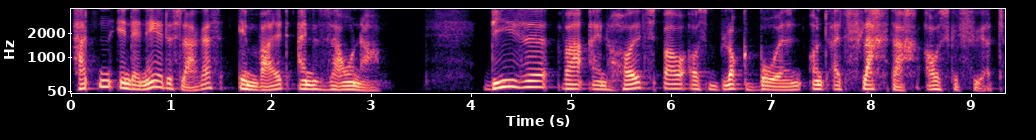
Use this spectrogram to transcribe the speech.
hatten in der Nähe des Lagers im Wald eine Sauna. Diese war ein Holzbau aus Blockbohlen und als Flachdach ausgeführt.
